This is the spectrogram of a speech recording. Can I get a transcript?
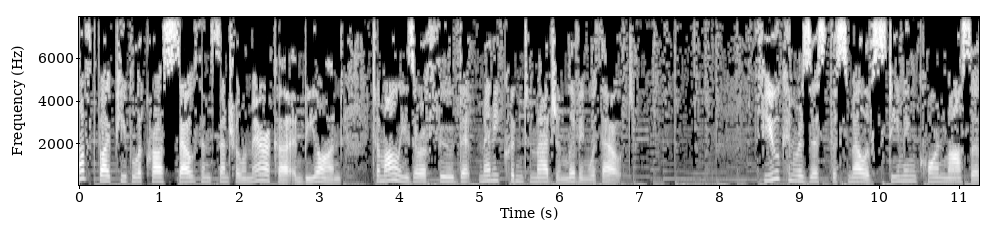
Loved by people across South and Central America and beyond, tamales are a food that many couldn't imagine living without. Few can resist the smell of steaming corn masa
